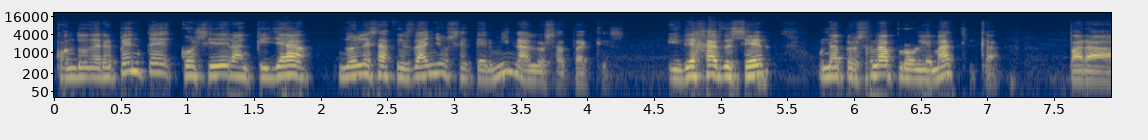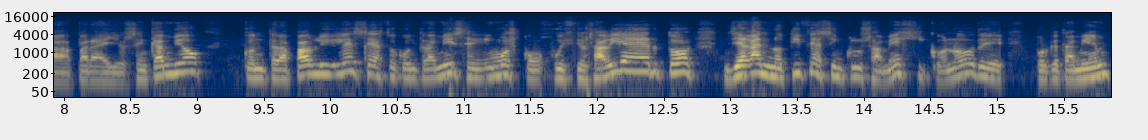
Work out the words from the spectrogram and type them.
Cuando de repente consideran que ya no les haces daño, se terminan los ataques y dejas de ser una persona problemática para, para ellos. En cambio, contra Pablo Iglesias o contra mí seguimos con juicios abiertos, llegan noticias incluso a México, ¿no? De, porque también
